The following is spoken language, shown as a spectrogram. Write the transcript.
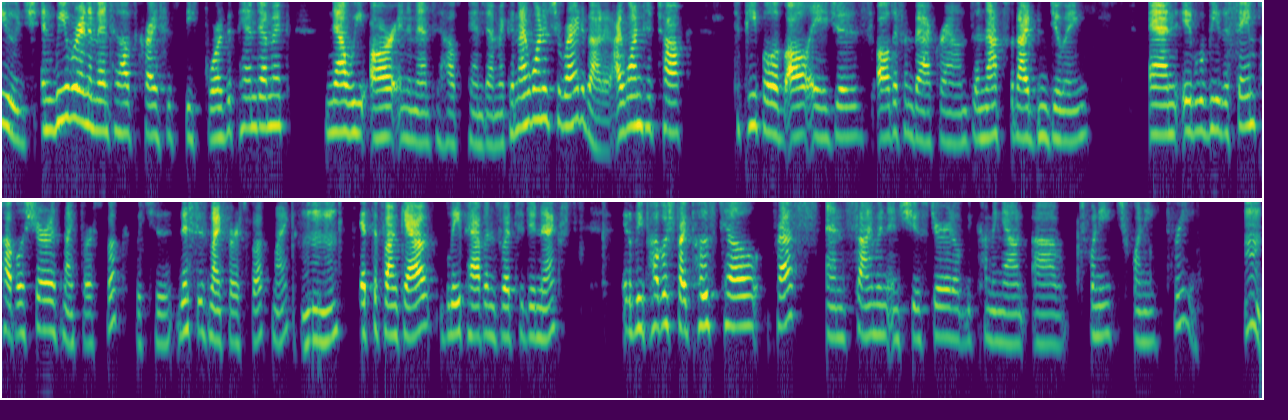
huge. And we were in a mental health crisis before the pandemic. Now we are in a mental health pandemic. And I wanted to write about it. I wanted to talk to people of all ages, all different backgrounds. And that's what I've been doing. And it will be the same publisher as my first book, which is this is my first book, Mike. Mm-hmm. Get the Funk Out. Bleep happens what to do next. It'll be published by Post Hill Press and Simon and Schuster. It'll be coming out uh, 2023. Hmm,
